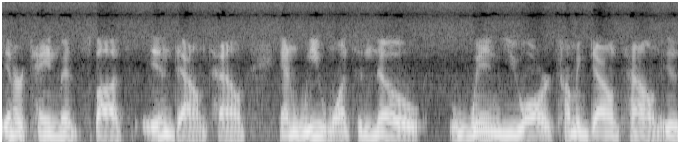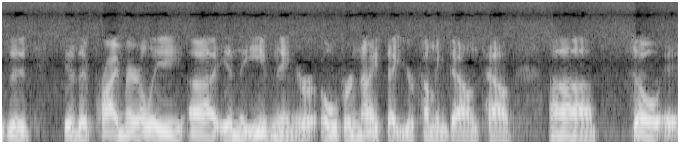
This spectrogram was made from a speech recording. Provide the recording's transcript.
entertainment spots in downtown, and we want to know when you are coming downtown. Is it is it primarily uh, in the evening or overnight that you're coming downtown? Uh, so uh,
